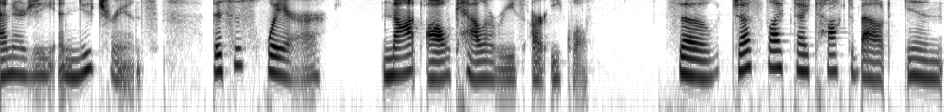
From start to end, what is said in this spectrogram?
energy and nutrients, this is where not all calories are equal. So, just like I talked about in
